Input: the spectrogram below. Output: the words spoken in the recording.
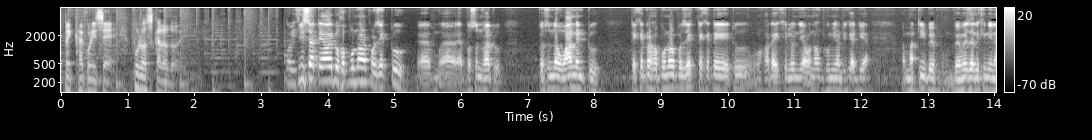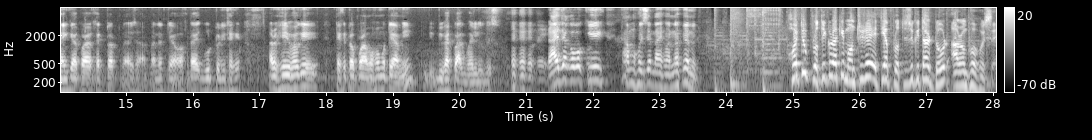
অপেক্ষা কৰিছে পুৰস্কাৰলৈ। নিশ্চয় তেওঁ এইটো সপোনৰ প্ৰজেক্টটো বসুন্ধৰাটো বসুন্ধৰা ওৱান এণ্ড টু তেখেতৰ সপোনৰ প্ৰজেক্ট তেখেতে এইটো সদায় খিলঞ্জীয়া মানুহক ভূমি অধিকাৰ দিয়া মাটিৰ বেমেজালিখিনি নাইকিয়া কৰাৰ ক্ষেত্ৰত মানে তেওঁ সদায় গুৰুত্ব দি থাকে। আৰু সেইভাগেই তেখেতৰ পৰামৰ্শমতে আমি বিভাগটো আগবাঢ়ি লৈ গৈছোঁ। ৰাইজে ক'ব কি কাম হৈছে নাই হোৱা নহয় জানো? হয়তো প্ৰতিগৰাকী মন্ত্ৰীৰে এতিয়া প্ৰতিযোগিতাৰ দৌৰ আৰম্ভ হৈছে।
